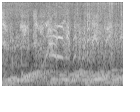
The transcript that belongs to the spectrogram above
The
